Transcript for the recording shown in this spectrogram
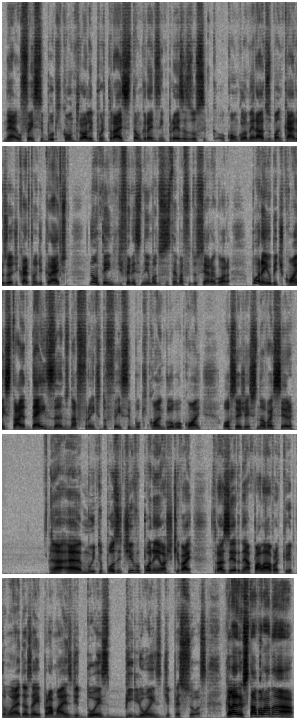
né, o Facebook controla e por trás estão grandes empresas ou conglomerados bancários ou de cartão de crédito, não tem diferença nenhuma do sistema fiduciário agora. Porém, o Bitcoin está há 10 anos na frente do Facebook Coin, Global Coin, ou seja, isso não vai ser é, é, muito positivo, porém eu acho que vai trazer né, a palavra criptomoedas aí para mais de 2 bilhões de pessoas. Galera, eu estava lá na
